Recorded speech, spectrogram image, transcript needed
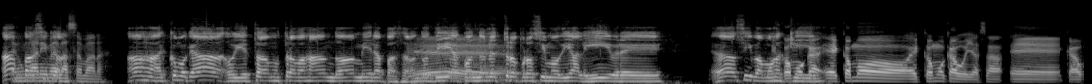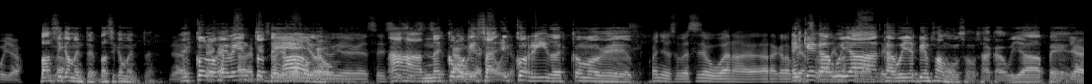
Ah, es un anime de la semana. Ajá, es como que ah, hoy estábamos trabajando, ah, mira, pasaron dos días, ¿cuándo es Eh. nuestro próximo día libre? Ah, sí, vamos Es como, aquí. es como, es como Kaguya, sa- eh, Kaguya. ¿verdad? Básicamente, básicamente. Es con los eventos de Ah, ellos. sí, sí, Ajá, sí, no es como que es corrido, es como que... Coño, eso hubiese sido bueno. Ahora que lo Es que Kaguya. Kaguya es bien famoso, o sea, Kaguya Ah, ya,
